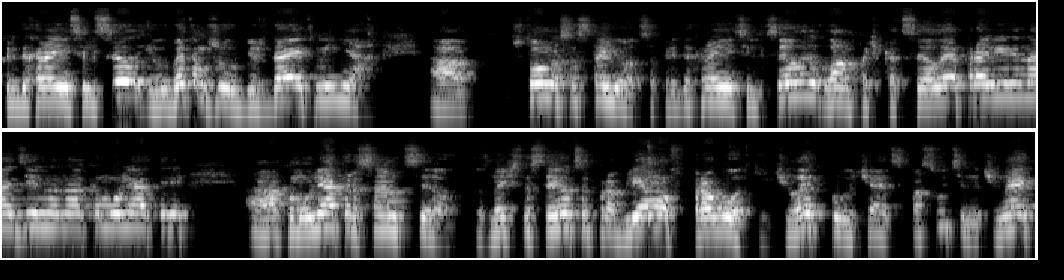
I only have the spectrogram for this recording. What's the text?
предохранитель цел, и в этом же убеждает меня. А что у нас остается? Предохранитель целый, лампочка целая, проверена отдельно на аккумуляторе, а аккумулятор сам цел. Значит, остается проблема в проводке. Человек, получается, по сути, начинает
